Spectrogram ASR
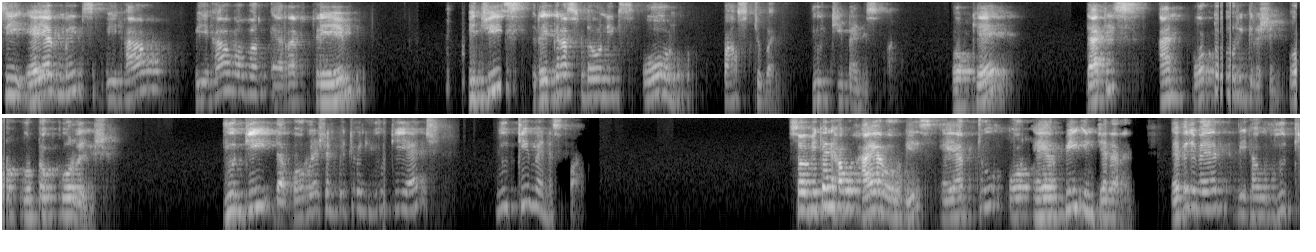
See, AR means we have we have our error frame, which is regressed on its own past one, UT minus one. Okay, that is an auto regression or auto correlation. UT, the correlation between UT and UT minus one. So we can have higher orders, AR2 or ARP in general. Everywhere we have UT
